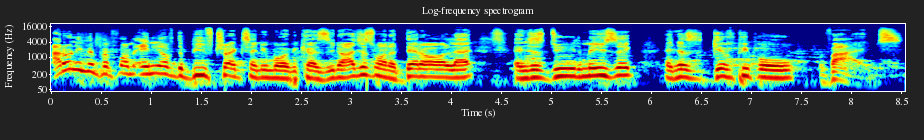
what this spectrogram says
I don't even perform any of the beef tracks anymore because you know I just want to dead all that and just do the music and just give people vibes.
